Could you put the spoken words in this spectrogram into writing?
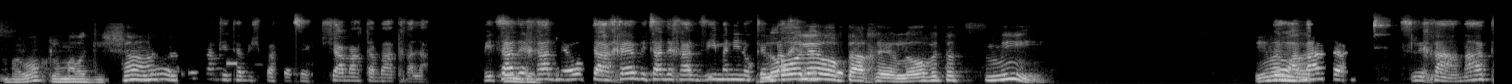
ברור? כלומר, הגישה... לא, לא הבנתי את המשפט הזה שאמרת בהתחלה. מצד? אחד לאהוב את האחר, מצד אחד אם אני נוקם לא באחר... לאהוב את האחר, לאהוב את עצמי. אם לא, אמרת, סליחה, אמרת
